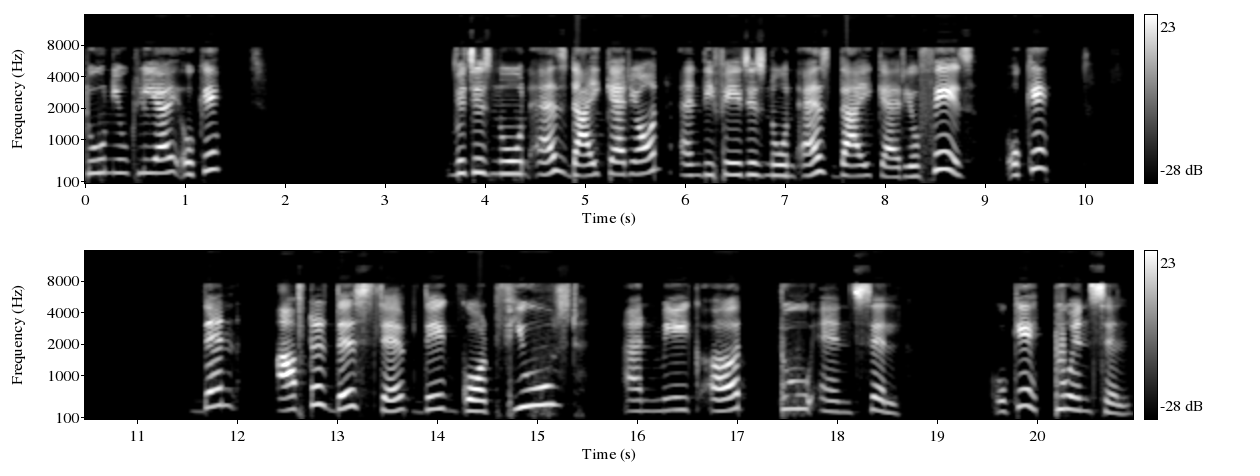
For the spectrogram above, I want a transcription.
two nuclei. Okay, which is known as dikaryon, and the phase is known as dikaryophase. Okay, then after this step, they got fused and make a 2n cell. Okay, 2n cell.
